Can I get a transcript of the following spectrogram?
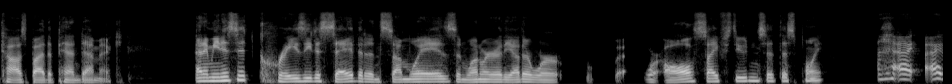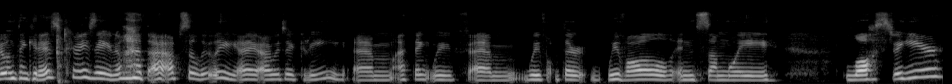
caused by the pandemic? And I mean, is it crazy to say that in some ways, in one way or the other, we're we're all SIFE students at this point? I, I don't think it is crazy. No, absolutely, I, I would agree. Um, I think we've um, we've there we've all in some way lost a year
